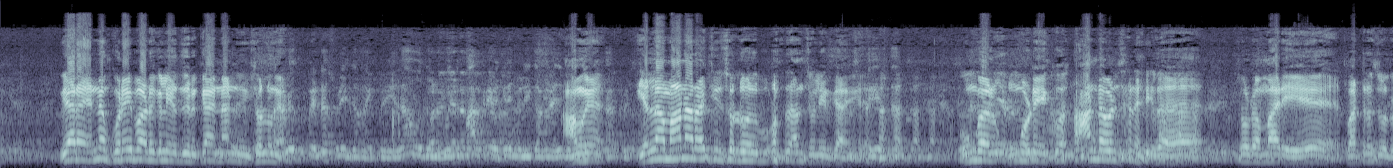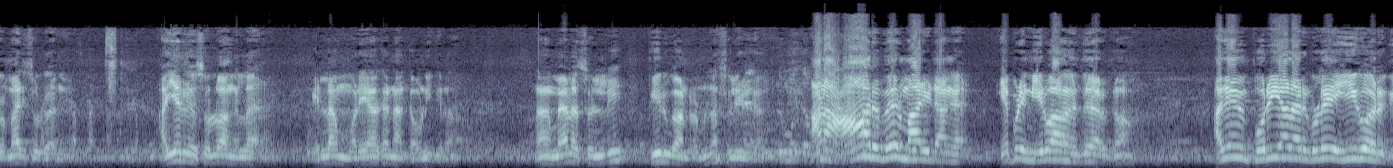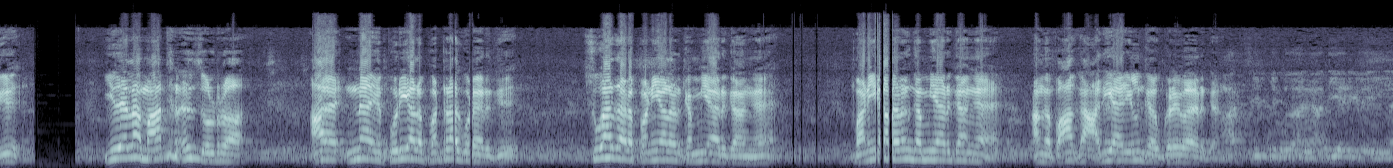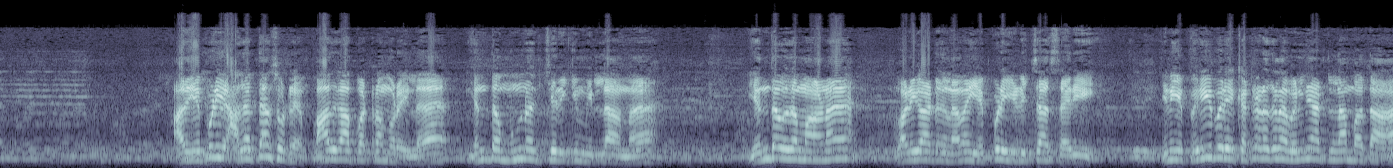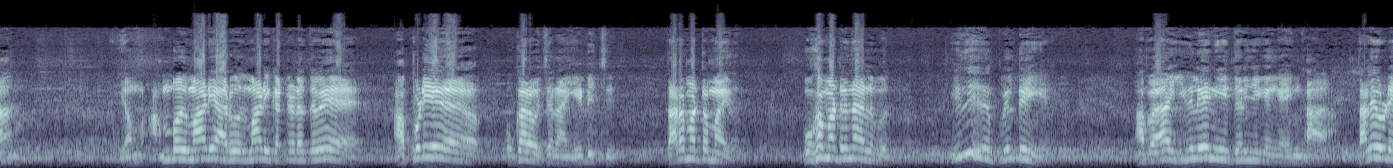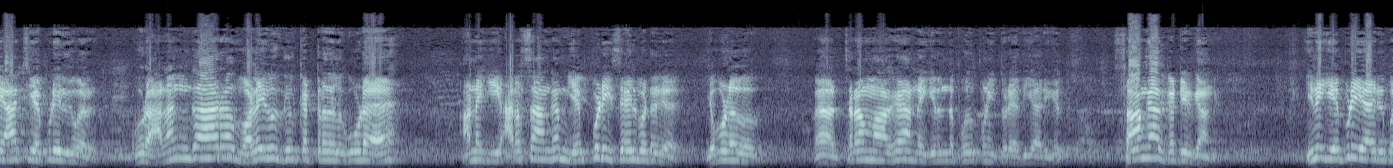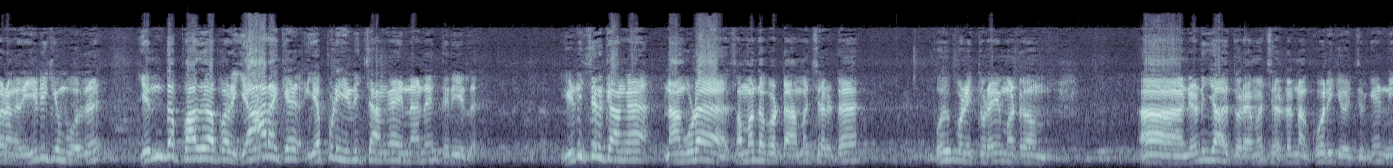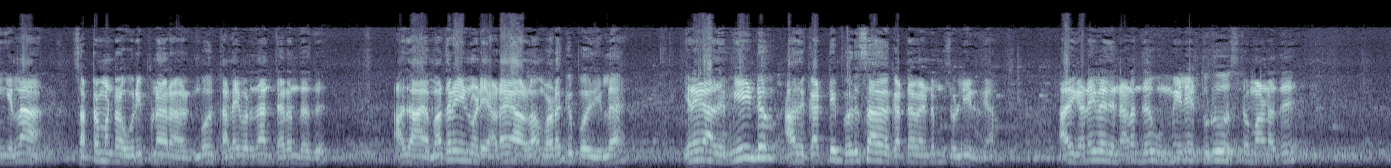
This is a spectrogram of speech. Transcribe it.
வேற என்ன குறைபாடுகள் எது இருக்கா என்னன்னு சொல்லுங்க. அவங்க எல்லா மாநகராட்சியும் சொல்லுவது போல தான் சொல்லியிருக்காங்க உங்கள் உங்களுடைய ஆண்டவன் சன்னதியில சொல்ற மாதிரி பற்ற சொல்ற மாதிரி சொல்றாங்க. ஐயர்கள் சொல்லுவாங்கல்ல எல்லாம் முறையாக நான் கவனிக்கிறேன். நாங்கள் மேலே சொல்லி தீர்வு காண்றோம்னு தான் சொல்லியிருக்காங்க. ஆனால் ஆறு பேர் மாறிட்டாங்க. எப்படி நிர்வாகம் இதாக இருக்கும்? அதே மாதிரி பொறியாளருக்குள்ளே ஈகோ இருக்கு. இதெல்லாம் மாற்றினது சொல்கிறோம் இன்னும் பொறியாளர் பற்றாக்குறை இருக்கு. சுகாதார பணியாளர் கம்மியாக இருக்காங்க. பணியாளரும் கம்மியாக இருக்காங்க. அங்கே பார்க்க அதிகாரிகளும் க- இருக்காங்க. அது எப்படி? அதைத்தான் சொல்றேன். பாதுகாப்பற்ற முறையில் எந்த முன்னெச்சரிக்கையும் இல்லாம எந்த விதமான வழிகாட்டுகள் இல்லாமல் எப்படி இடிச்சா சரி? இன்னைக்கு பெரிய பெரிய கட்டடத்தில் வெளிநாட்டுலாம் பார்த்தா ஐம்பது மாடி அறுபது மாடி கட்டடத்தவே அப்படியே உட்கார வச்சிடறாங்க இடிச்சு. தரமட்டமாயிடும் புகை மட்டும்தான் எழுப்புது இது பில்டிங் அப்ப இதிலே நீங்க தெரிஞ்சுக்கங்க எங்க தலைவருடைய ஆட்சி எப்படி இருக்கு ஒரு அலங்கார வளைவுகள் கட்டுறதுல கூட அன்னைக்கு அரசாங்கம் எப்படி செயல்பட்டு எவ்வளவு திறமாக அன்னைக்கு இருந்த பொதுப்பணித்துறை அதிகாரிகள் ஸ்ட்ராங்காக கட்டியிருக்காங்க. இன்னைக்கு எப்படி இருப்பாங்க அதை இடிக்கும் போது எந்த பாதுகாப்பு யாரை கே எப்படி இடிச்சாங்க என்னன்னு தெரியல. இடிச்சிருக்காங்க. நான் கூட சம்பந்தப்பட்ட அமைச்சர்கிட்ட பொதுப்பணித்துறை மற்றும் நெடுஞ்சாலைத்துறை அமைச்சர்கிட்ட நான் கோரிக்கை வச்சிருக்கேன். நீங்கள்லாம் சட்டமன்ற உறுப்பினராக இருக்கும்போது தலைவர் தான் திறந்தது. அது மதுரையினுடைய அடையாளம் வடக்கு பகுதியில். எனவே அது மீண்டும் அது கட்டி பெருசாக கட்ட வேண்டும்னு சொல்லியிருக்கேன். அதுக்கிடையில் இது நடந்தது. உண்மையிலே துருவஸ்தமானது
